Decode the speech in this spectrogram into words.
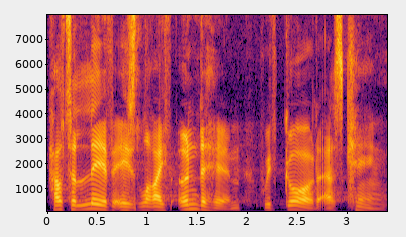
how to live his life under him with God as king.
